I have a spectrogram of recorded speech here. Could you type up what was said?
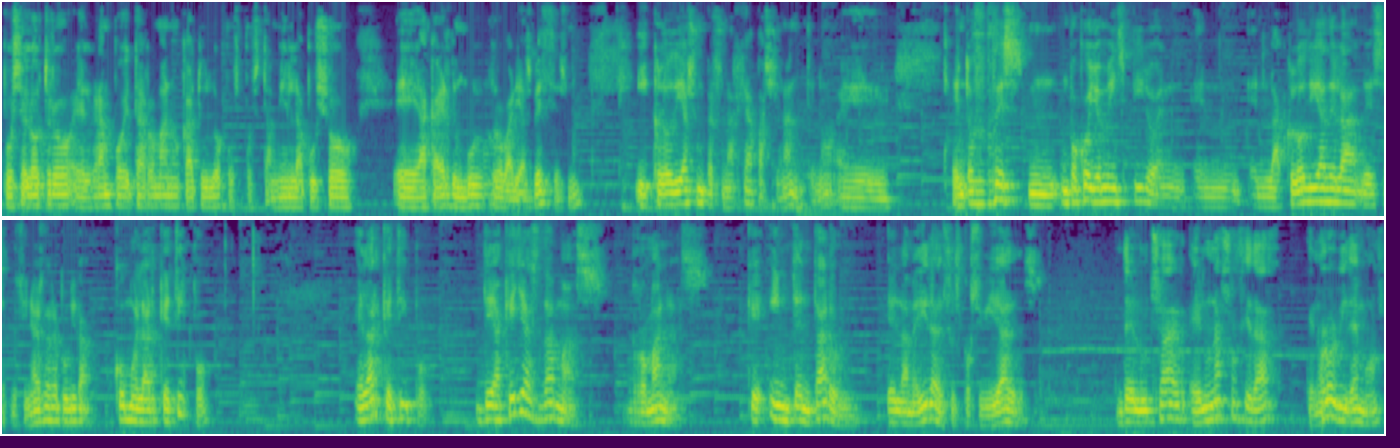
Pues el otro, el gran poeta romano Catulo, pues, pues también la puso eh, a caer de un burro varias veces, ¿no? Y Clodia es un personaje apasionante, ¿no? Eh, entonces, mm, un poco yo me inspiro en, la Clodia de, la, de, finales de la República como el arquetipo, el arquetipo de aquellas damas romanas que intentaron, en la medida de sus posibilidades, de luchar en una sociedad que no lo olvidemos,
